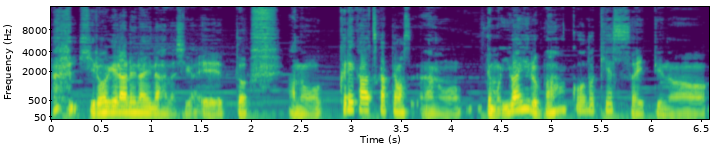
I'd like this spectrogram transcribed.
広げられないな話が。えー、っと、あの、クレカは使ってます。あの、でも、いわゆるバーコード決済っていうのは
